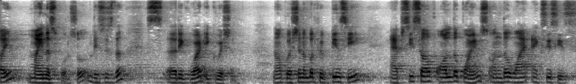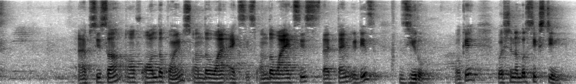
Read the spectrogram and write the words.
5 minus 4 so this is the uh, required equation. Now question number 15c abscissa of all the points on the y axis is abscissa of all the points on the y axis on the y axis that time it is 0 okay question number 16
